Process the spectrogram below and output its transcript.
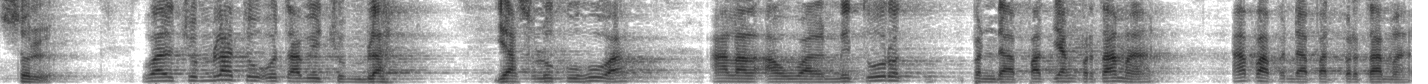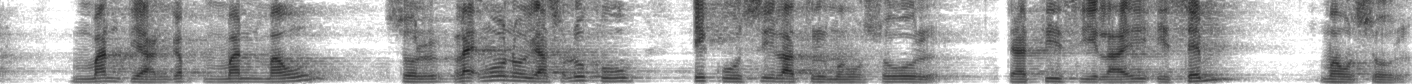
sul. Wal jumlatu utawi jumlah yasluku huwa alal awal miturut pendapat yang pertama. Apa pendapat pertama? Man dianggap man mau sul. Lek ngono yasluku iku silatul mausul. Jadi silai isim mausul.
